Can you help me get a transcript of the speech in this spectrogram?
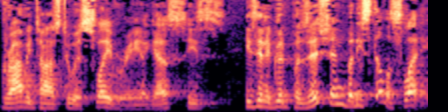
gravitas to his slavery, I guess. He's, he's in a good position, but he's still a slave.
